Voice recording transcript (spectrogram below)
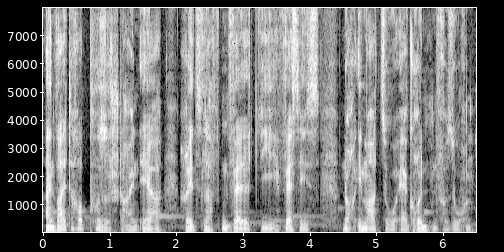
Ein weiterer Puzzlestein eher rätselhaften Welt, die Wessis noch immer zu ergründen versuchen.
